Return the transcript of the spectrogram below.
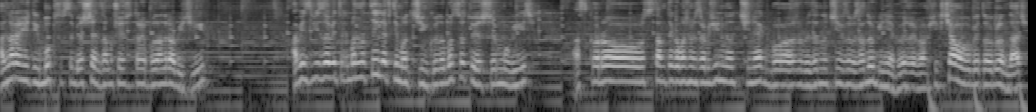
Ale na razie tych buksów sobie oszczędzam, muszę jeszcze trochę ponadrobić ich. A więc widzowie, to chyba na tyle w tym odcinku, no bo co tu jeszcze mówić? A skoro z tamtego możemy zrobić inny odcinek, bo żeby ten odcinek za- za długi nie był, żeby wam się chciało w ogóle to oglądać.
